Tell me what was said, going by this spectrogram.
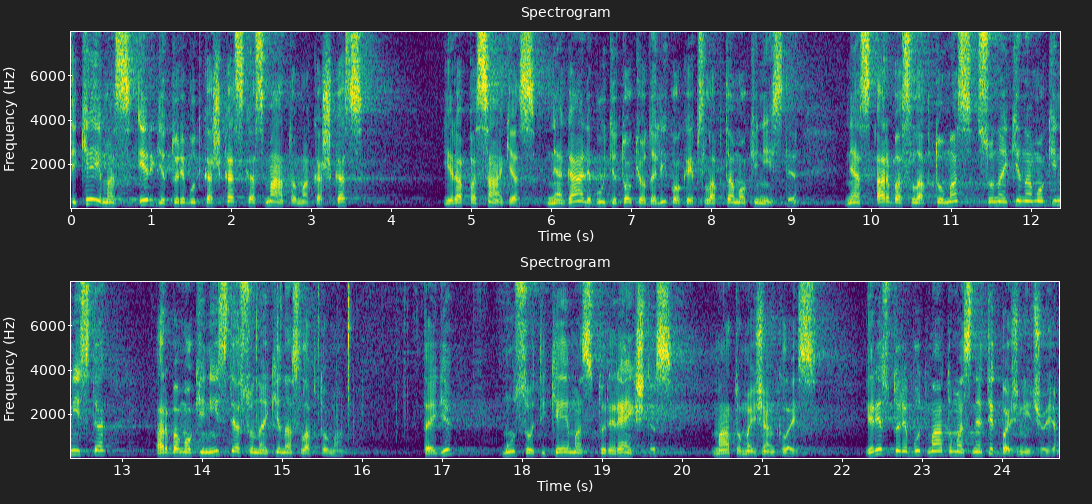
tikėjimas irgi turi būti kažkas, kas matoma, kažkas, yra pasakęs, negali būti tokio dalyko kaip slapta mokinystė, nes arba slaptumas sunaikina mokinystę, arba mokinystė sunaikina slaptumą. Taigi, mūsų tikėjimas turi reikštis matomai ženklais. Ir jis turi būti matomas ne tik bažnyčioje,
